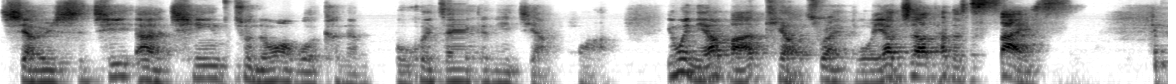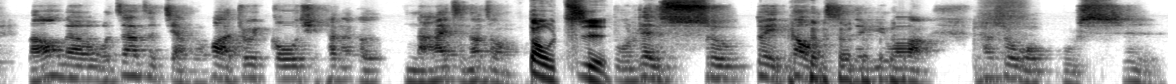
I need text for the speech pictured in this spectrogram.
小于十七啊七英寸的话，我可能不会再跟你讲话，因为你要把它挑出来，我要知道它的 size。然后呢，我这样子讲的话，就会勾起他那个男孩子那种斗志。不认输、对斗志的欲望。他说：“我不是，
